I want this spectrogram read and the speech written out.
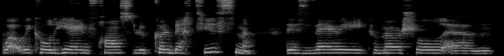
what we call here in France le colbertisme, this very commercial um,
